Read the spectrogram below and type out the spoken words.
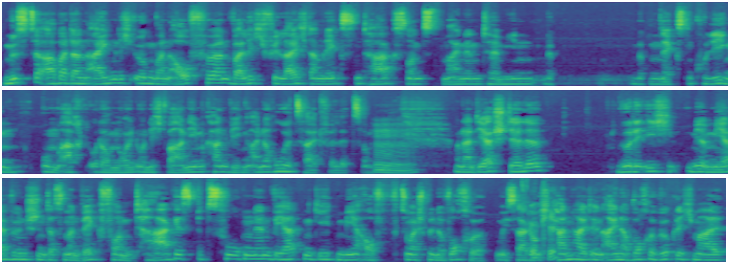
müsste aber dann eigentlich irgendwann aufhören, weil ich vielleicht am nächsten Tag sonst meinen Termin mit, mit dem nächsten Kollegen um acht oder um neun Uhr nicht wahrnehmen kann, wegen einer Ruhezeitverletzung. Mhm. Und an der Stelle würde ich mir mehr wünschen, dass man weg von tagesbezogenen Werten geht, mehr auf zum Beispiel eine Woche, wo ich sage, okay. ich kann halt in einer Woche wirklich mal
